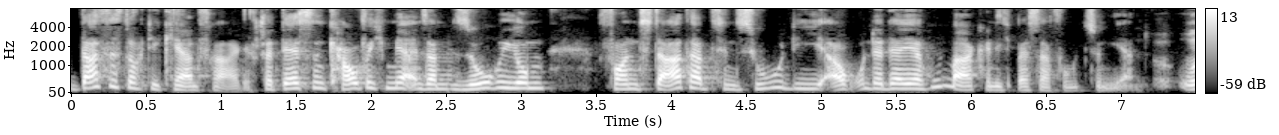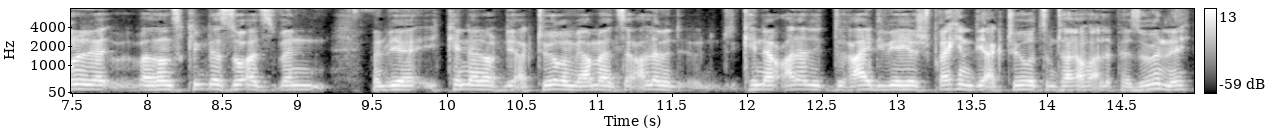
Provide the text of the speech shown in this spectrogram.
das ist doch die Kernfrage. Stattdessen kaufe ich mir ein Sammelsurium von Startups hinzu, die auch unter der Yahoo-Marke nicht besser funktionieren. Ohne, weil sonst klingt das so, als wenn, wenn wir, ich kenne ja noch die Akteure, wir haben jetzt ja alle mit, kennen ja alle die drei, die wir hier sprechen, die Akteure zum Teil auch alle persönlich.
